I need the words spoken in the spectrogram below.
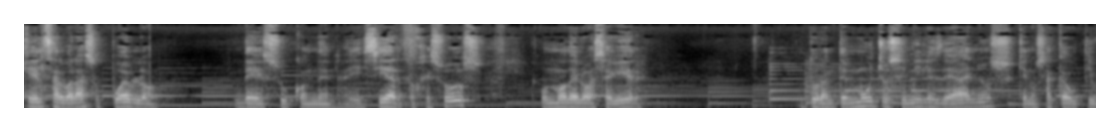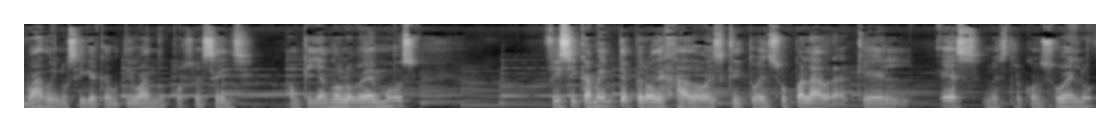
que Él salvará a su pueblo de su condena. Y cierto, Jesús, un modelo a seguir durante muchos y miles de años que nos ha cautivado y nos sigue cautivando por su esencia. Aunque ya no lo vemos físicamente, pero ha dejado escrito en su palabra que Él es nuestro consuelo,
